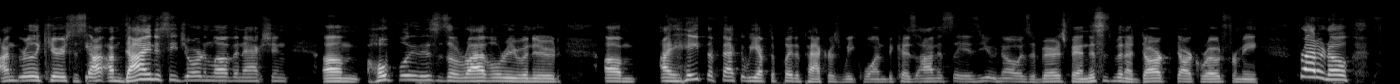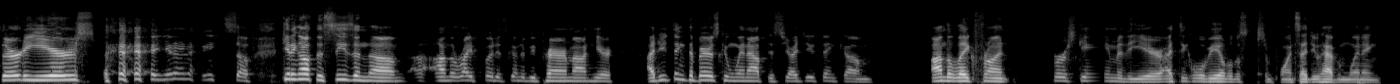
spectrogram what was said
am really curious to see. I, am dying to see Jordan Love in action. Um, hopefully, this is a rivalry renewed. Um, I hate the fact that we have to play the Packers week one because honestly, as you know, as a Bears fan, this has been a dark, dark road for me for I don't know, 30 years. you know what I mean? So getting off the season um, on the right foot is going to be paramount here. I do think the Bears can win out this year. I do think um, on the lakefront, first game of the year, I think we'll be able to some points. I do have them winning,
